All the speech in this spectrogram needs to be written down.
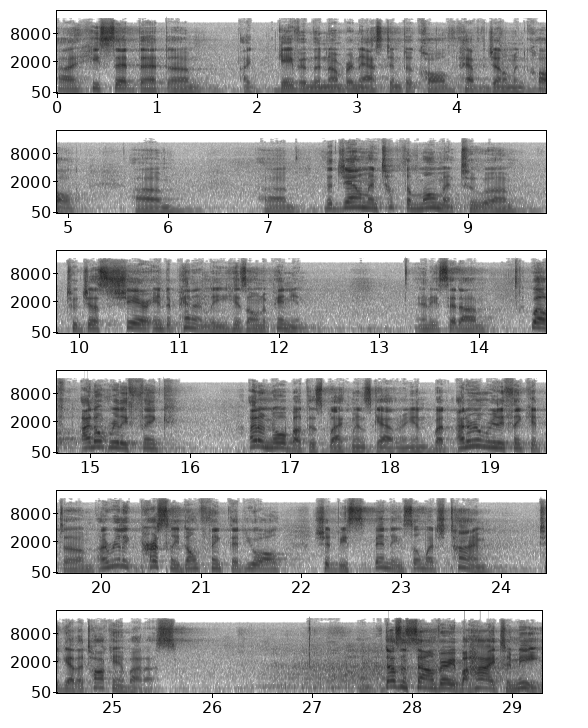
uh, he said that um, I gave him the number and asked him to call, have the gentleman called. Um, um the gentleman took the moment to, um, to just share independently his own opinion. And he said, um, Well, I don't really think, I don't know about this black men's gathering, and, but I don't really think it, I really personally don't think that you all should be spending so much time together talking about us. It doesn't sound very Baha'i to me.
